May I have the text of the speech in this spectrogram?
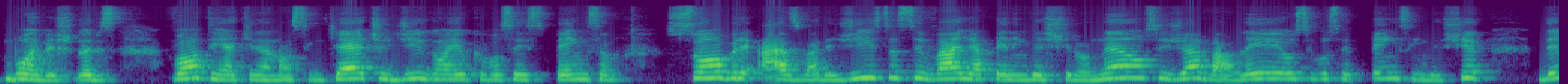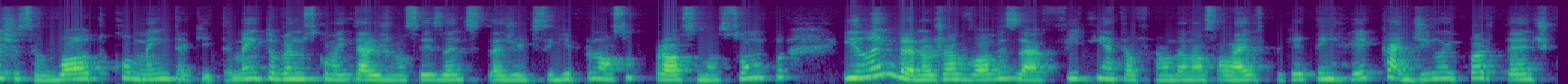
Bom, investidores, Votem aqui na nossa enquete, digam aí o que vocês pensam sobre as varejistas, se vale a pena investir ou não, se já valeu, se você pensa em investir, deixa seu voto, comenta aqui também. Estou vendo os comentários de vocês antes da gente seguir para o nosso próximo assunto. E lembrando, eu já vou avisar, fiquem até o final da nossa live, porque tem recadinho importante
